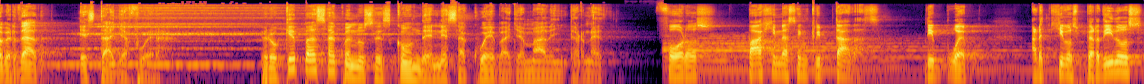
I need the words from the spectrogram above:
verdad está allá afuera. Pero ¿qué pasa cuando se esconde en esa cueva llamada Internet? Foros, páginas encriptadas, deep web, archivos perdidos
